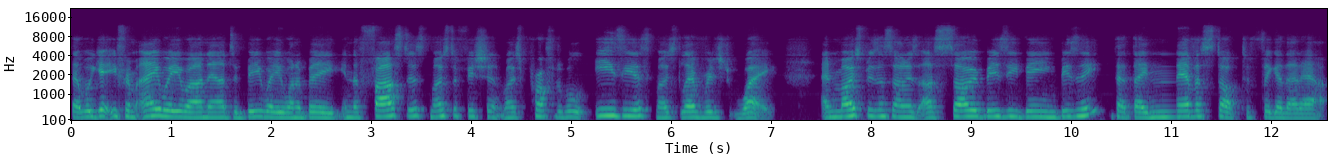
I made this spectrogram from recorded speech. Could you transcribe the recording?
that will get you from A, where you are now, to B, where you want to be in the fastest, most efficient, most profitable, easiest, most leveraged way. And most business owners are so busy being busy that they never stop to figure that out.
